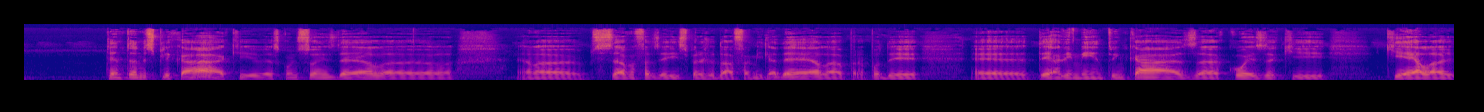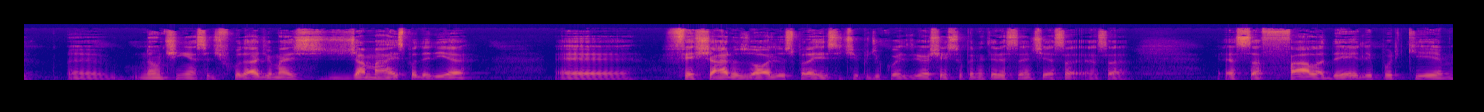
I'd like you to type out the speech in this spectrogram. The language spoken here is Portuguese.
tentando explicar que as condições dela, ela, ela precisava fazer isso para ajudar a família dela, para poder é, ter alimento em casa, coisa que, que ela é, não tinha essa dificuldade, mas jamais poderia é, fechar os olhos para esse tipo de coisa. Eu achei super interessante essa, essa, essa fala dele, porque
